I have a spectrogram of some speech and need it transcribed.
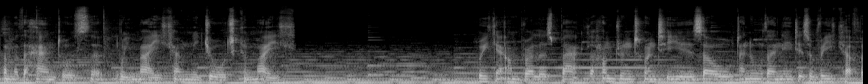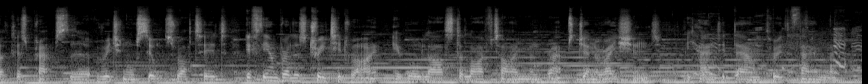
Some of the handles that we make, only George can make. We get umbrellas back 120 years old and all they need is a recover because perhaps the original silk's rotted. If the umbrella's treated right, it will last a lifetime and perhaps generations, be handed down through the family.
